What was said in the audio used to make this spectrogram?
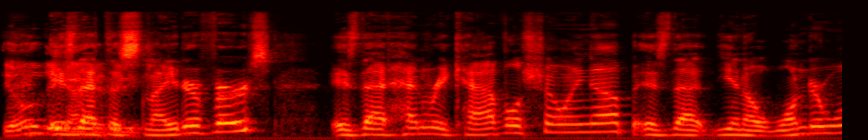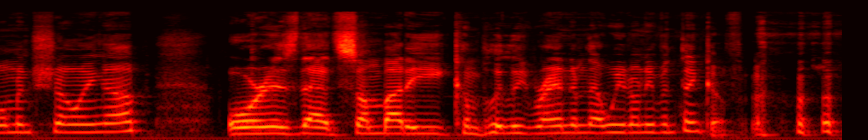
the only Is that the Snyderverse? Is that Henry Cavill showing up? Is that you know Wonder Woman showing up? Or is that somebody completely random that we don't even think of?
